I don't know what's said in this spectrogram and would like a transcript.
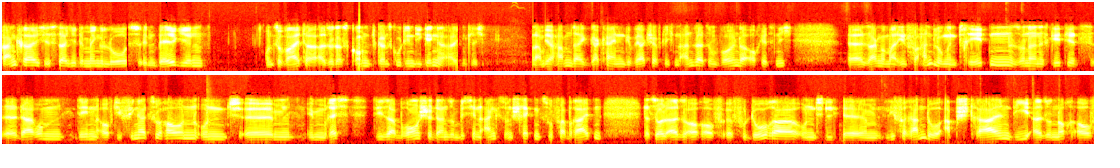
Frankreich ist da jede Menge los, in Belgien und so weiter. Also das kommt ganz gut in die Gänge eigentlich. Wir haben da gar keinen gewerkschaftlichen Ansatz und wollen da auch jetzt nicht sagen wir mal, in Verhandlungen treten, sondern es geht jetzt äh, darum, denen auf die Finger zu hauen und ähm, im Rest dieser Branche dann so ein bisschen Angst und Schrecken zu verbreiten. Das soll also auch auf äh, Fudora und äh, Lieferando abstrahlen, die also noch auf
